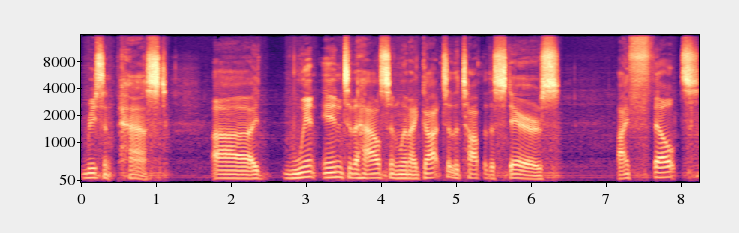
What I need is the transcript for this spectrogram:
recent past, uh, I went into the house, and when I got to the top of the stairs, I felt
